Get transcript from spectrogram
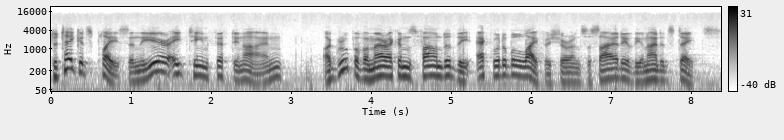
To take its place in the year 1859, a group of Americans founded the Equitable Life Assurance Society of the United States.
